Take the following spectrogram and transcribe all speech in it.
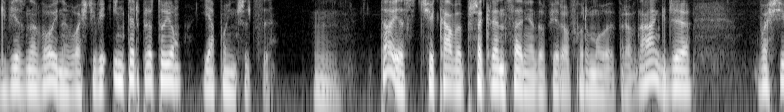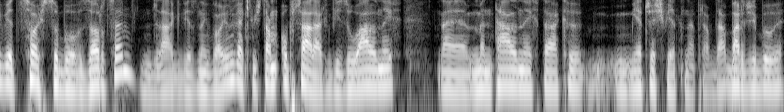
Gwiezdne Wojny właściwie interpretują Japończycy. Hmm. To jest ciekawe przekręcenie dopiero formuły, prawda? Gdzie właściwie coś, co było wzorcem dla Gwiezdnych Wojen w jakimś tam obszarach wizualnych, e, mentalnych, tak, miecze świetne, prawda? Bardziej były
